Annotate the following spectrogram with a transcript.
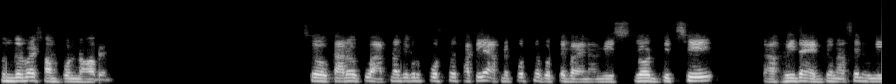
সুন্দরভাবে সম্পন্ন হবে। তো কারও আপনাদের কোনো প্রশ্ন থাকলে আপনি প্রশ্ন করতে পারেন। আমি স্লট দিচ্ছি তাহিদা একজন আছেন উনি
